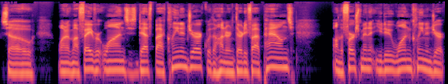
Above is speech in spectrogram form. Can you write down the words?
So, one of my favorite ones is death by clean and jerk with 135 pounds. On the first minute, you do one clean and jerk.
